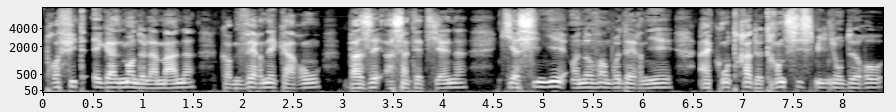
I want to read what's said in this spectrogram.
profitent également de la manne, comme Vernet-Caron, basé à Saint-Étienne, qui a signé en novembre dernier un contrat de 36 millions d'euros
